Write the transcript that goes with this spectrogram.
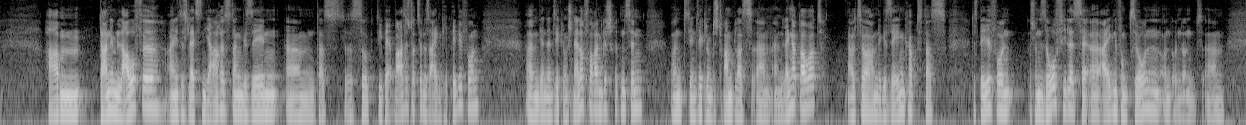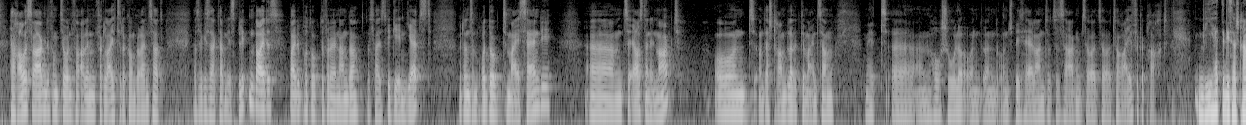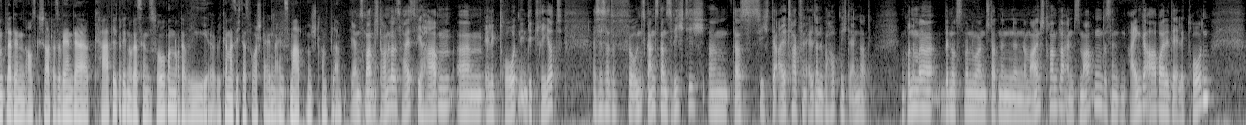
Haben dann im Laufe eigentlich des letzten Jahres dann gesehen, ähm, dass das so die Basisstation, das eigentliche Babyphone, ähm, wir in der Entwicklung schneller vorangeschritten sind und die Entwicklung des Stramplers ähm, ähm, länger dauert. Also haben wir gesehen gehabt, dass das Babyphone schon so viele äh, eigene Funktionen und, und, und ähm, herausragende Funktionen vor allem im Vergleich zu der Konkurrenz hat, dass wir gesagt haben, wir splitten beides, beide Produkte voneinander. Das heißt, wir gehen jetzt mit unserem Produkt MySandy ähm, zuerst an den Markt und, und der Strampler wird gemeinsam mit äh, ähm, Hochschule und, und, und Spitälern sozusagen zur, zur, zur Reife gebracht. Wie hätte dieser Strampler denn ausgeschaut? Also wären da Kabel drin oder Sensoren oder wie, wie kann man sich das vorstellen, einen smarten Strampler? Ja, einen smarten Strampler, das heißt, wir haben ähm, Elektroden integriert. Es ist also für uns ganz, ganz wichtig, ähm, dass sich der Alltag von Eltern überhaupt nicht ändert. Im Grunde benutzt man nur anstatt einen, einen normalen Strampler einen smarten. Das sind eingearbeitete Elektroden,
